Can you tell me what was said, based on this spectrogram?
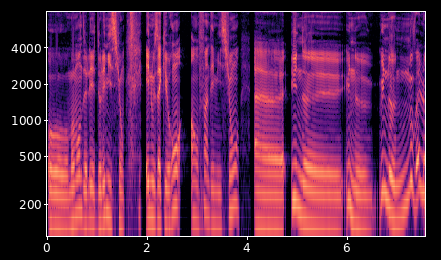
au moment de l'émission. Et nous accueillerons en fin d'émission euh, une, nouvelle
